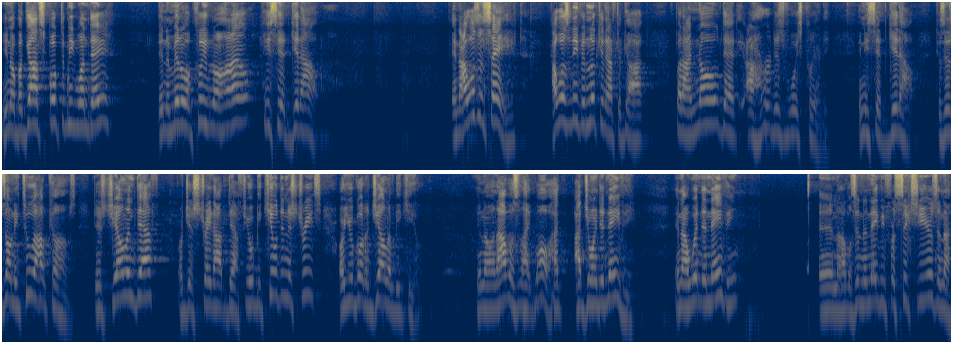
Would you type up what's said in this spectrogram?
You know, but God spoke to me one day in the middle of Cleveland, Ohio. He said, Get out. And I wasn't saved. I wasn't even looking after God, but I know that I heard his voice clearly. And he said, Get out. Because there's only two outcomes there's jail and death, or just straight out death. You'll be killed in the streets, or you'll go to jail and be killed. You know, and I was like, Whoa, I, I joined the Navy. And I went in the Navy, and I was in the Navy for six years, and I,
